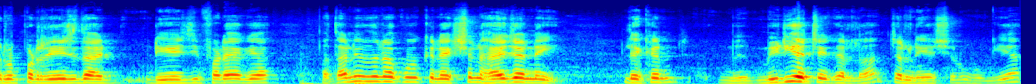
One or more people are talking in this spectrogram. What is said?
ਰੋਪੜ ਰੇਂਜ ਦਾ ਡੀਆਈਜੀ ਫੜਿਆ ਗਿਆ। ਪਤਾ ਨਹੀਂ ਉਹਦੇ ਨਾਲ ਕੋਈ ਕਨੈਕਸ਼ਨ ਹੈ ਜਾਂ ਨਹੀਂ, ਲੇਕਿਨ ਮੀਡੀਆ 'ਚ ਇਹ ਗੱਲਾਂ ਚੱਲਣੀਆਂ ਸ਼ੁਰੂ ਹੋ ਗਈਆਂ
